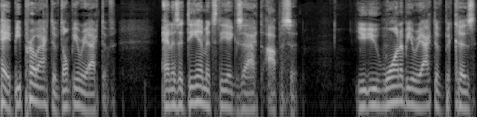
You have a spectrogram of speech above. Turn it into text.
hey, be proactive, don't be reactive. And as a DM, it's the exact opposite. You, you want to be reactive because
